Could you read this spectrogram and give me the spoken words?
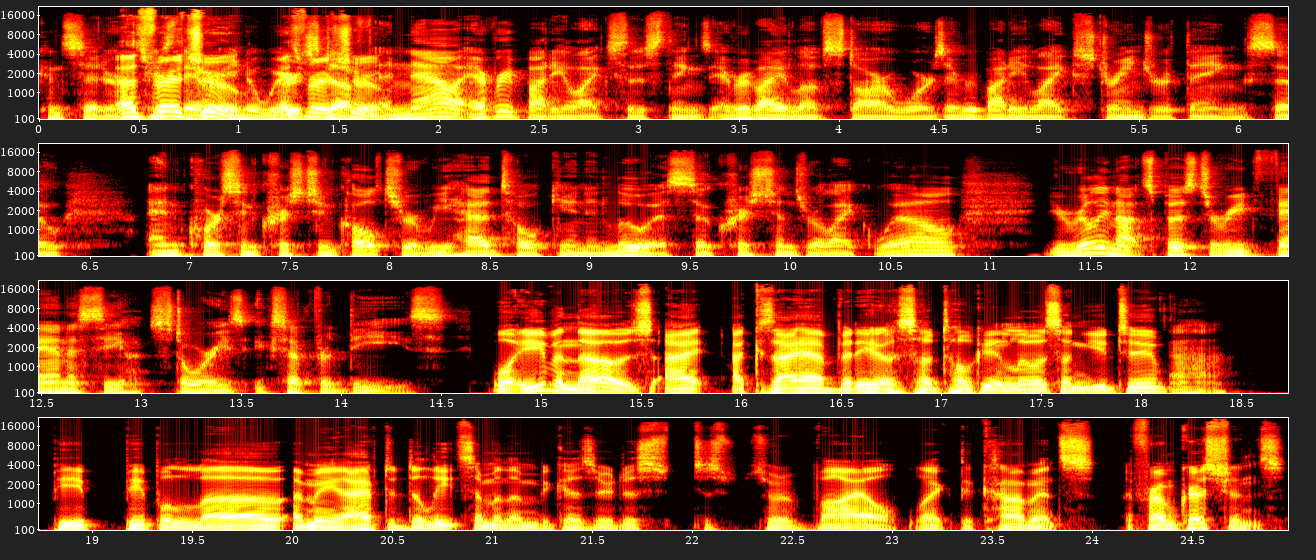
considered. That's very true. Into weird That's very stuff, true. and now everybody likes those things. Everybody loves Star Wars. Everybody likes Stranger Things. So, and of course, in Christian culture, we had Tolkien and Lewis. So Christians were like, well, you're really not supposed to read fantasy stories except for these. Well, even those, I because I have videos on Tolkien and Lewis on YouTube. Uh huh. Pe- people love. I mean, I have to delete some of them because they're just just sort of vile, like the comments from Christians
